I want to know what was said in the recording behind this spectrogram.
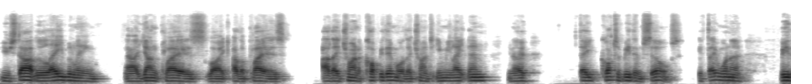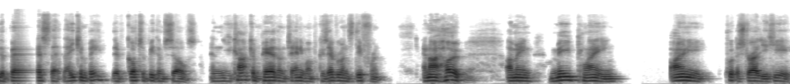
you start labeling uh, young players like other players, are they trying to copy them or are they trying to emulate them? You know, they got to be themselves. If they want to be the best that they can be, they've got to be themselves. And you can't compare them to anyone because everyone's different. And I hope, I mean, me playing, I only put Australia here.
